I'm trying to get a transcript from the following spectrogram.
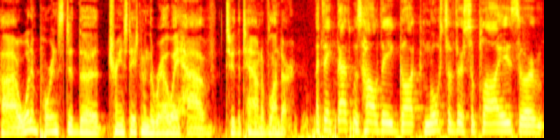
uh, what importance did the train station and the railway have to the town of Lundar? I think that was how they got most of their supplies or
